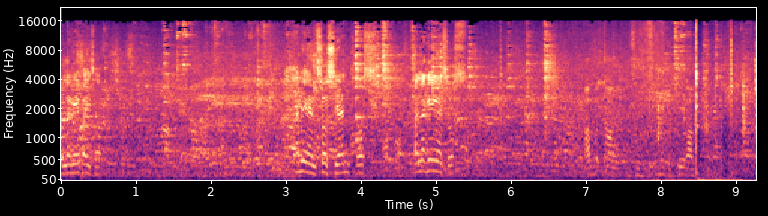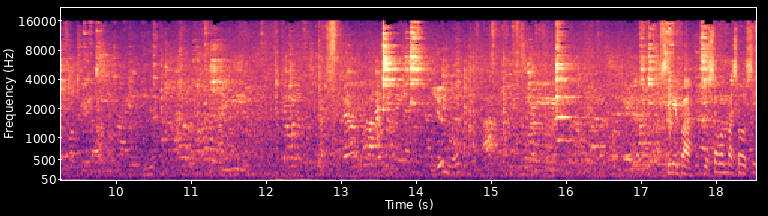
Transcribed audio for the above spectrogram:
Palagay pa isa. Ano yan? Sauce yan? Sauce? Palagay nga sauce? Abot na ako. Yun, no? Sige pa, gusto ko masosi.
